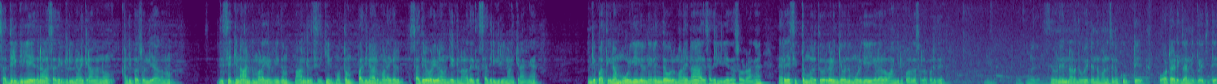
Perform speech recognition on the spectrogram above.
சதுரகிரியை எதனால் சதுரகிரின்னு அழைக்கிறாங்கன்னு கண்டிப்பாக சொல்லி ஆகணும் திசைக்கு நான்கு மலைகள் வீதம். நான்கு திசைக்கு மொத்தம் பதினாறு மலைகள். சதுர வடிவில் அமைஞ்சிருக்கனால தான் இது சதுரகிரின்னு அழைக்கிறாங்க. இங்கே பார்த்தீங்கன்னா மூலிகைகள் நிறைந்த ஒரு மலைனா அது சதுரகிரியை தான் சொல்கிறாங்க நிறைய சித்த மருத்துவர்கள் இங்கே வந்து மூலிகைகளால் வாங்கிட்டு போகிறதா சொல்லப்படுது. சிவனே நடந்து போயிட்டு அந்த மனுஷனை கூப்பிட்டு ஃபோட்டோ எடுக்கலான்னு நிற்க வச்சுட்டு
